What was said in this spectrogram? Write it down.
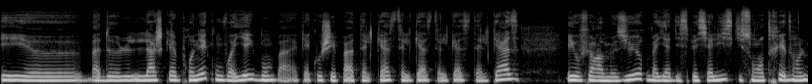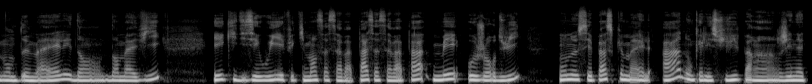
et euh, bah, de l'âge qu'elle prenait qu'on voyait bon, bah, qu'elle cochait pas telle case, telle case, telle case, telle case. Et au fur et à mesure, bah, il y a des spécialistes qui sont entrés dans le monde de Maëlle et dans, dans ma vie et qui disaient oui, effectivement, ça, ça va pas, ça, ça va pas. Mais aujourd'hui, on ne sait pas ce que Maëlle a. Donc, elle est suivie par un, géné-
